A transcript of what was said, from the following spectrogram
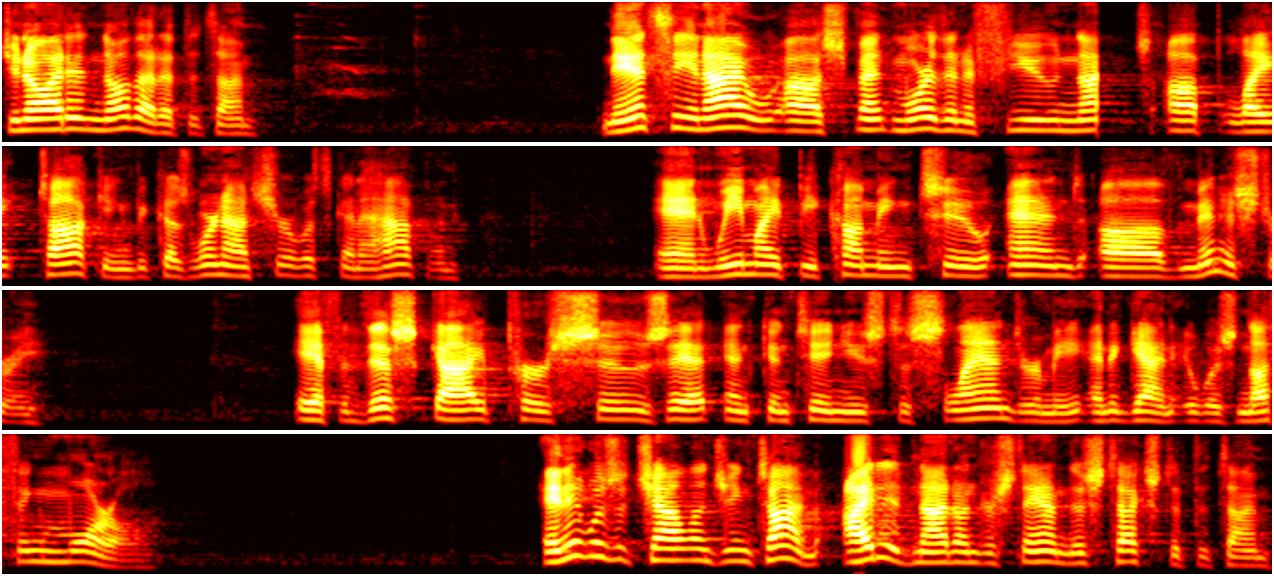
you know I didn't know that at the time? Nancy and I uh, spent more than a few nights up late talking because we're not sure what's going to happen. And we might be coming to end of ministry if this guy pursues it and continues to slander me. And again, it was nothing moral. And it was a challenging time. I did not understand this text at the time.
